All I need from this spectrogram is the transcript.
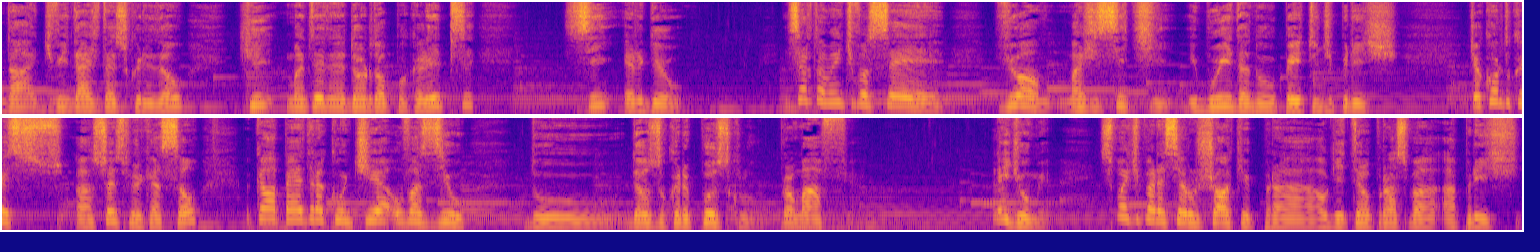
da divindade da escuridão que, mantenedor do apocalipse, se ergueu. E certamente você viu a Magicite imbuída no peito de Prish, de acordo com a sua explicação, aquela pedra continha o vazio do deus do crepúsculo, Promáfia. Lady Umia, isso pode parecer um choque para alguém tão próximo a Prish,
